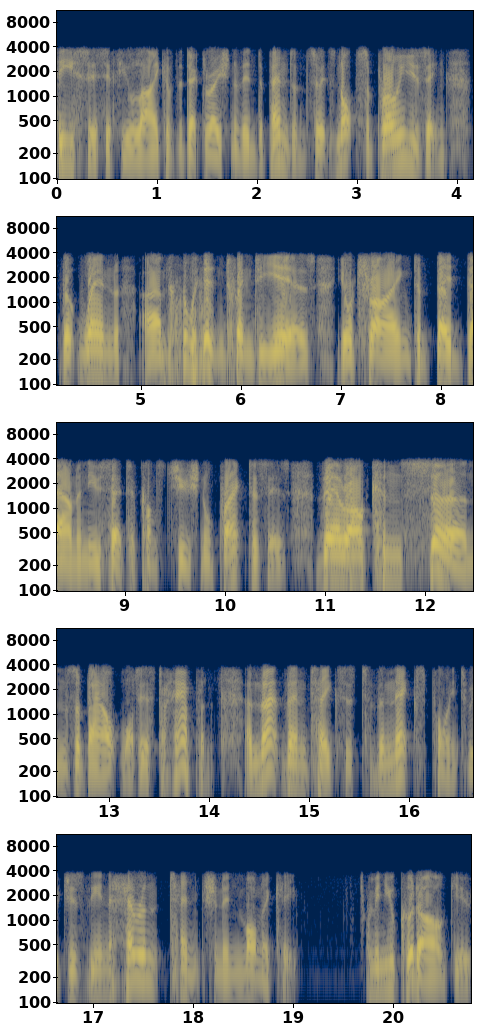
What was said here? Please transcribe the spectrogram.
thesis, if you like, of the Declaration of Independence. So it's not surprising that when um, within 20 years you're trying to bed down a new set of constitutional practices, there are concerns about what is to happen. And that then takes us to the next point, which is the inherent tension in monarchy. I mean, you could argue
